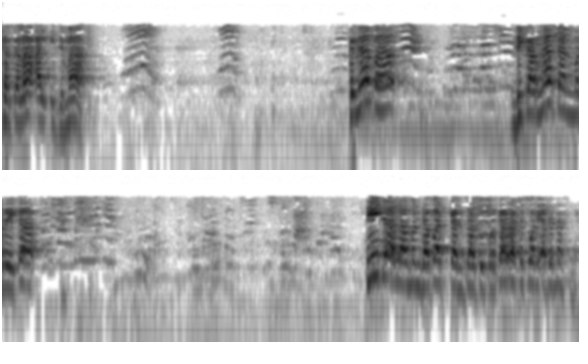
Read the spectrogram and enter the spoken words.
Setelah al-ijma. Kenapa? Dikarenakan mereka tidaklah mendapatkan satu perkara kecuali ada nasnya.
